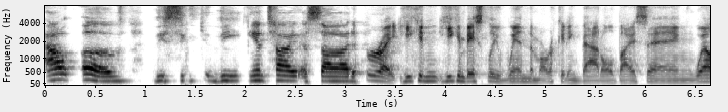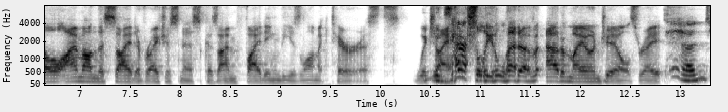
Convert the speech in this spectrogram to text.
out of the the anti-Assad. Right. He can he can basically win the marketing battle by saying, "Well, I'm on the side of righteousness because I'm fighting the Islamic terrorists, which I actually let of, out of my own jails." Right. And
